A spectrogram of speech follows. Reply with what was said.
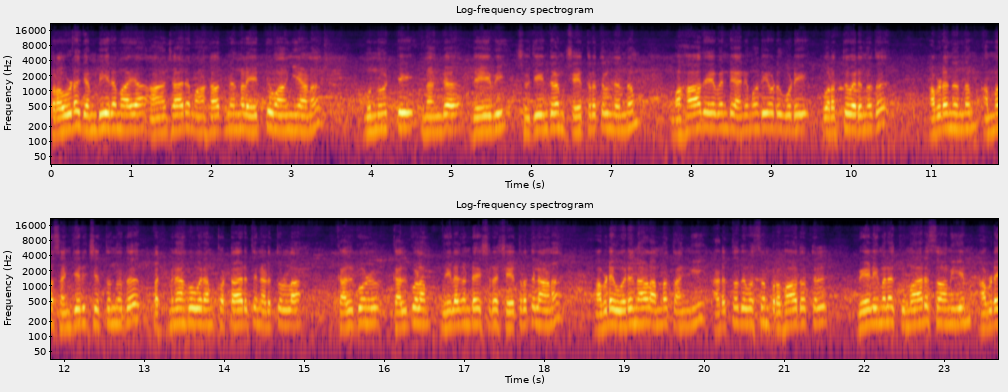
പ്രൗഢഗംഭീരമായ ആചാര മാഹാത്മ്യങ്ങൾ ഏറ്റുവാങ്ങിയാണ് മുന്നൂറ്റി നങ്ക ദേവി ശുചീന്ദ്രം ക്ഷേത്രത്തിൽ നിന്നും മഹാദേവന്റെ അനുമതിയോടുകൂടി പുറത്തു വരുന്നത്. അവിടെ നിന്നും അമ്മ സഞ്ചരിച്ചെത്തുന്നത് പത്മനാഭപുരം കൊട്ടാരത്തിനടുത്തുള്ള കൽകുൾ കൽക്കുളം നീലകണ്ഠേശ്വര ക്ഷേത്രത്തിലാണ്. അവിടെ ഒരു നാൾ അമ്മ തങ്ങി അടുത്ത ദിവസം പ്രഭാതത്തിൽ വേളിമല കുമാരസ്വാമിയും അവിടെ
